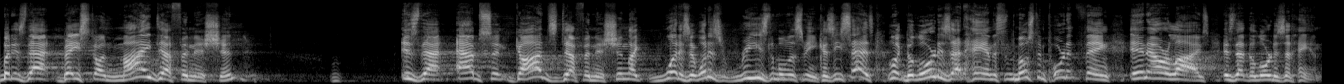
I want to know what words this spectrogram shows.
But is that based on my definition is that absent God's definition, like what is it? What does reasonableness mean? Because he says, look, the Lord is at hand. This is the most important thing in our lives is that the Lord is at hand.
